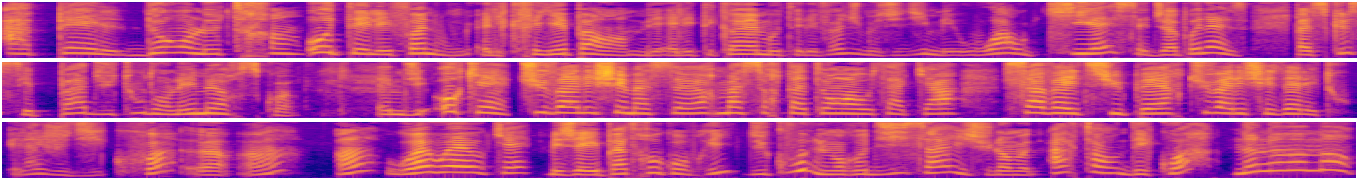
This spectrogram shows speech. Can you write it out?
appelle dans le train au téléphone, elle criait pas, hein, mais elle était quand même au téléphone, je me suis dit, mais waouh, qui est cette japonaise? Parce que c'est pas du tout dans les mœurs, quoi. Elle me dit, ok, tu vas aller chez ma soeur, ma soeur t'attend à Osaka, ça va être super, tu vas aller chez elle et tout. Et là, je dis, quoi? Euh, Hein? Hein? Ouais, ouais, ok. Mais j'avais pas trop compris. Du coup, elle me redit ça et je suis là en mode Attends, des quoi? Non, non, non, non.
